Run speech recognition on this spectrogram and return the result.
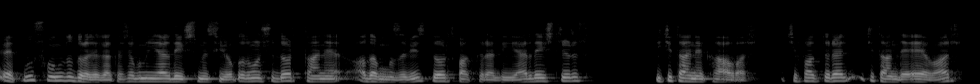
Evet bu sonunda duracak arkadaşlar. Bunun yer değiştirmesi yok. O zaman şu 4 tane adamımızı biz 4 faktörel diye yer değiştiriyoruz. 2 tane k var. 2 faktörel, 2 tane de e var.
